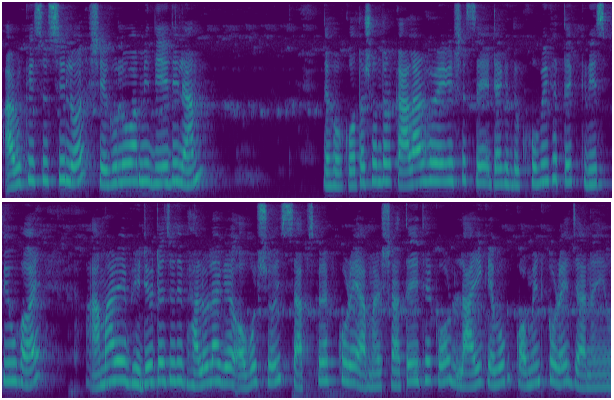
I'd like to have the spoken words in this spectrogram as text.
আরও কিছু ছিল, সেগুলোও আমি দিয়ে দিলাম। দেখো, কত সুন্দর কালার হয়ে এসেছে। এটা কিন্তু খুবই খেতে ক্রিস্পিও হয়। আমার এই ভিডিওটা যদি ভালো লাগে, অবশ্যই সাবস্ক্রাইব করে আমার সাথেই থেকো, লাইক এবং কমেন্ট করে জানাইও।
